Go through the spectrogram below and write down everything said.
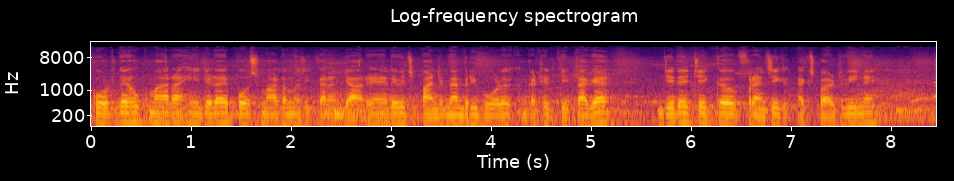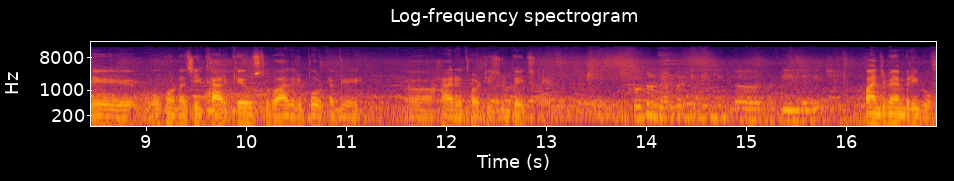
ਕੋਰਟ ਦੇ ਹੁਕਮਾਂ ਰਾਹੀਂ ਜਿਹੜਾ ਇਹ ਪੋਸਟਮਾਰਟਮ ਅਸੀਂ ਕਰਨ ਜਾ ਰਹੇ ਹਾਂ ਇਹਦੇ ਵਿੱਚ ਪੰਜ ਮੈਂਬਰੀ ਬੋਰਡ ਗਠਿਤ ਕੀਤਾ ਗਿਆ ਜਿਹਦੇ ਵਿੱਚ ਇੱਕ ਫੋਰੈਂਸਿਕ ਐਕਸਪਰਟ ਵੀ ਨੇ ਤੇ ਉਹ ਹੁਣ ਅਸੀਂ ਕਰਕੇ ਉਸ ਤੋਂ ਬਾਅਦ ਰਿਪੋਰਟ ਅੱਗੇ ਹਾਇਰ ਅਥਾਰਟੀਜ਼ ਨੂੰ ਭੇਜ ਰਹੇ ਹਾਂ। ਟੋਟਲ ਮੈਂਬਰ ਕਿੰਨੇ ਜੀ ਟੀਮ ਦੇ ਵਿੱਚ? ਪੰਜ ਮੈਂਬਰੀ ਬੋਰਡ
